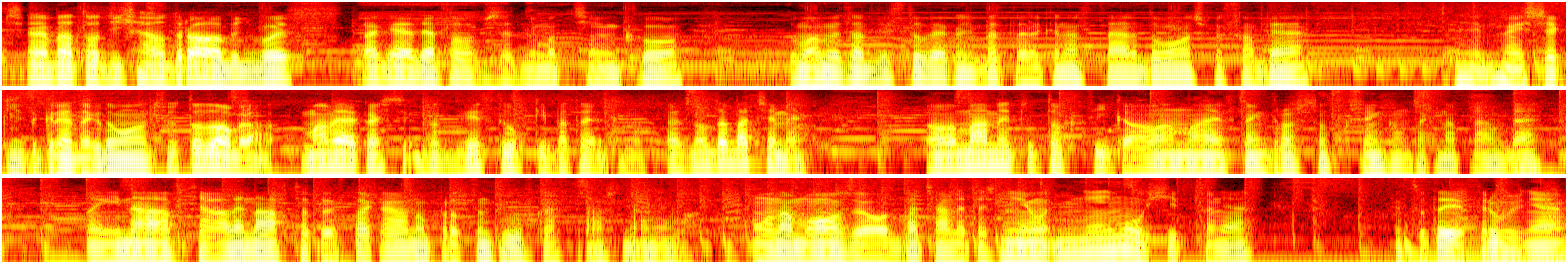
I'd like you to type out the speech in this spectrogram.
trzeba to dzisiaj odrobić, bo jest tragedia po poprzednim odcinku. Tu mamy za 200 jakąś batelkę na start, dołączmy sobie. Yy, No jeszcze jakiś zgredek dołączył, to dobra. Mamy jakaś za dwie stówki na start, no zobaczymy. No mamy tu Toxika, ona jest najdroższą skrzynką tak naprawdę. No i nafcia, ale nafcia to jest taka no procentówka straszna, nie? Ona może oddać, ale też nie, nie musi, co nie? Więc tutaj jest różnie.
